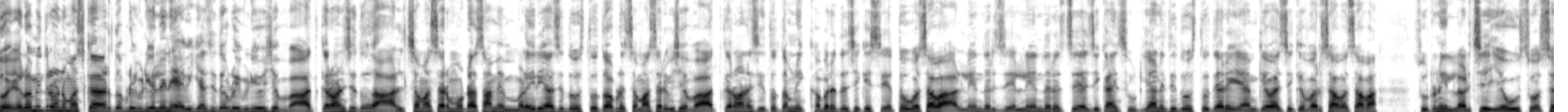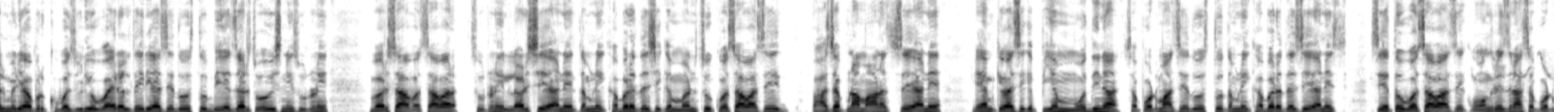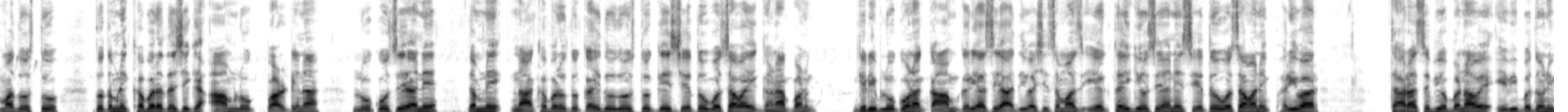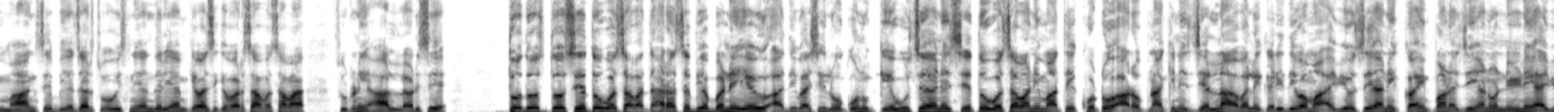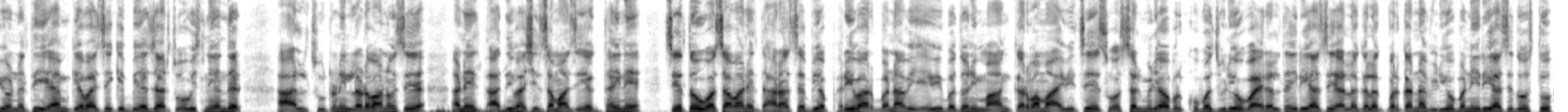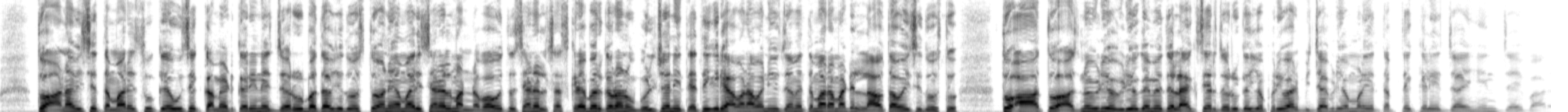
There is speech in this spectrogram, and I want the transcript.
તો હેલો મિત્રો, નમસ્કાર. તો આપણે વીડિયો લઈને આવી ગયા છે તો આપણે વીડિયો વિશે વાત કરવાની છે. તો હાલ સમાચાર મોટા સામે મળી રહ્યા છે દોસ્તો. તો આપણે સમાચાર વિશે વાત કરવાના છીએ. તો તમને ખબર જ હશે કે સેતુ વસાવા હાલની અંદર, જેલની અંદર જ છે. હજી કાંઈ છૂટ્યા નથી દોસ્તો. ત્યારે એમ કહેવાય છે કે વર્ષા વસાવા ચૂંટણી લડશે એવું સોશિયલ મીડિયા ઉપર ખૂબ જ વીડિયો વાયરલ થઈ રહ્યા છે દોસ્તો. બે હજાર ચોવીસની ચૂંટણી વર્ષા વસાવા ચૂંટણી લડશે. અને તમને ખબર જ હશે કે મનસુખ વસાવા છે, ભાજપના માણસ છે અને એમ કહેવાય છે કે પીએમ મોદીના સપોર્ટમાં છે દોસ્તો, તમને ખબર જ હશે અને સેતો વસાવા છે, કોંગ્રેસના સપોર્ટમાં દોસ્તો. તો તમને ખબર જ હશે કે આમ લોક પાર્ટીના લોકો છે અને તમને ના ખબર હોય તો કહી દો દોસ્તો કે સેતો વસાવાએ ઘણા પણ ગરીબ લોકોના કામ કર્યા છે, આદિવાસી સમાજ એક થઈ ગયો છે અને સેતો વસાવાની ફરીવાર ધારાસભ્યો બનાવે એવી બધોની માંગ છે. બે હજાર ચોવીસની અંદર એમ કહેવાય છે કે વર્ષા વસાવા ચૂંટણી હાલ લડશે. તો દોસ્તો, સેતો વસાવા ધારાસભ્ય બને એવું આદિવાસી લોકોનું કહેવું છે અને સેતો વસાવાની માથે ખોટો આરોપ નાખીને જેલના હવાલે કરી દેવામાં આવ્યો છે અને કંઈ પણ હજી એનો નિર્ણય આવ્યો નથી. એમ કહેવાય છે કે બે હજાર ચોવીસની અંદર હાલ ચૂંટણી લડવાનો છે અને આદિવાસી સમાજ એક થઈને સેતો વસાવાને ધારાસભ્ય ફરીવાર બનાવે એવી બધોની માંગ કરવામાં આવી છે. સોશિયલ મીડિયા ઉપર ખૂબ જ વીડિયો વાયરલ થઈ રહ્યા છે, અલગ અલગ પ્રકારના વીડિયો બની રહ્યા છે દોસ્તો. તો આના વિશે તમારે શું કહેવું છે? કમેન્ટ કરીને જરૂર બતાવજો દોસ્તો અને અમારી ચેનલમાં નવા હોય તો ચેનલ સબસ્ક્રાઈબર કરવાનું ભૂલશો નહીં. તેથી કરી આવા નવા ન્યૂઝ અમે તમારા માટે લાવતા હોઈએ છીએ દોસ્તો. તો આ હતો આજનો વીડિયો. વીડિયો ગમ્યો તો લાઇક શેર જરૂર કરજો. ફરીવાર બીજા વીડિયો મળીએ. તબ તક કે જય હિન્દ, જય ભારત.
